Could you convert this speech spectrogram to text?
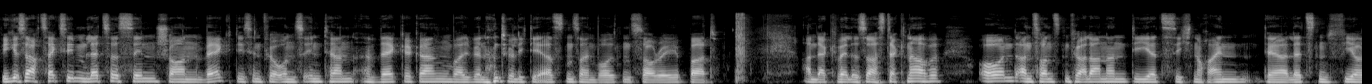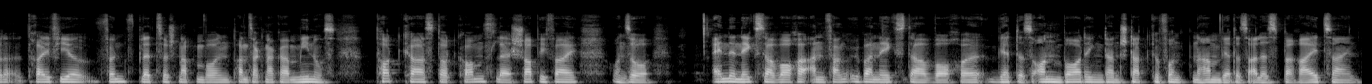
wie gesagt, sechs, sieben Letzte sind schon weg. Die sind für uns intern weggegangen, weil wir natürlich die Ersten sein wollten. Sorry, but an der Quelle saß der Knabe. Und ansonsten für alle anderen, die jetzt sich noch einen der letzten vier, drei, vier, fünf Plätze schnappen wollen, panzerknacker-podcast.com slash Shopify und so Ende nächster Woche, Anfang übernächster Woche wird das Onboarding dann stattgefunden haben, wird das alles bereit sein.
